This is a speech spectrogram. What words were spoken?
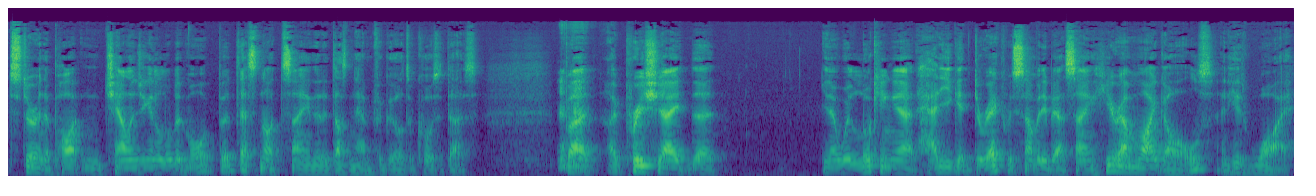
stirring the pot and challenging it a little bit more. But that's not saying that it doesn't happen for girls. Of course it does. But I appreciate that. You know, we're looking at how do you get direct with somebody about saying, here are my goals and here's why.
